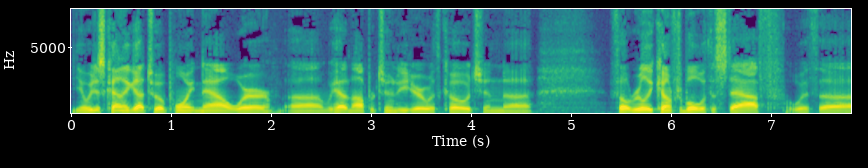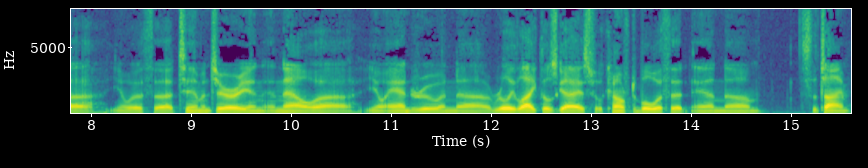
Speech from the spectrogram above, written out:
you know, we just kind of got to a point now where uh, we had an opportunity here with Coach, and uh, felt really comfortable with the staff, with uh, you know, with uh, Tim and Terry, and, and now uh, you know Andrew, and uh, really like those guys. Feel comfortable with it, and um, it's the time.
